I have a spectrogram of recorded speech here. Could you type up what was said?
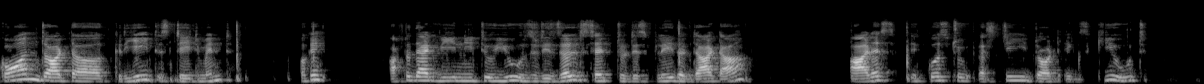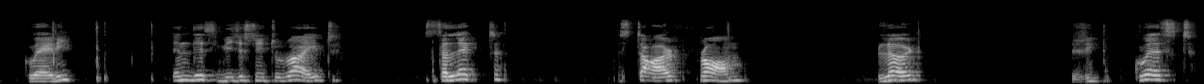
con dot uh, create statement okay? After that we need to use result set to display the data rs equals to st dot execute query. In this we just need to write select star from blood request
